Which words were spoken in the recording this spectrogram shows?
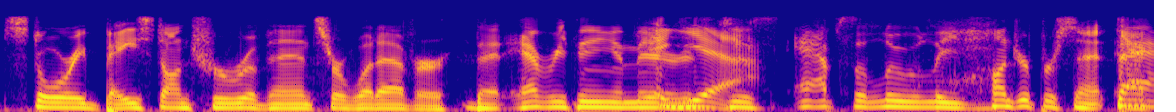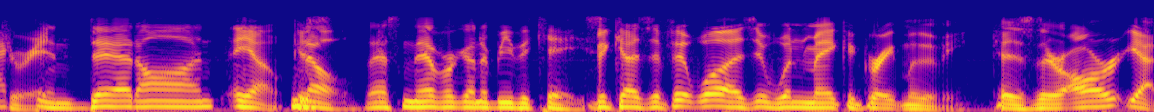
story based on true events or whatever. That everything in there is yeah, just absolutely hundred percent accurate and dead on. Yeah, no, that's never going to be the case. Because if it was, it wouldn't make a great movie. Because there are, yeah,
